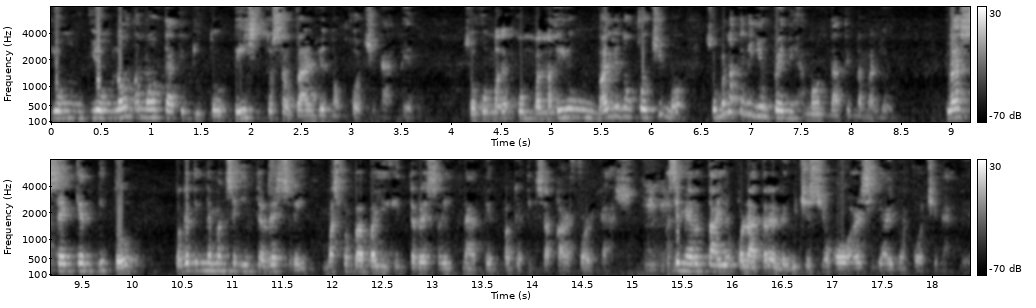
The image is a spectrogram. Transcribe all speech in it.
yung yung loan amount natin dito based to sa value ng kotse natin. So kung, mag- kung malaki yung value ng kotse mo, so malaki rin yung pwedeng amount natin na ma-loan. Plus second dito, pagdating naman sa interest rate, mas mababa yung interest rate natin pagdating sa car for cash. Mm-mm. Kasi meron tayong collateral eh, which is yung ORCR ng kotse natin.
